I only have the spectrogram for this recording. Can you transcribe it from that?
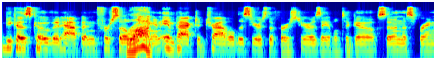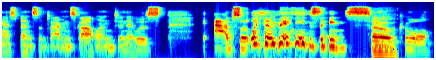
because COVID happened for so right. long and impacted travel. This year is the first year I was able to go. So in the spring, I spent some time in Scotland, and it was absolutely amazing. So yeah. cool.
